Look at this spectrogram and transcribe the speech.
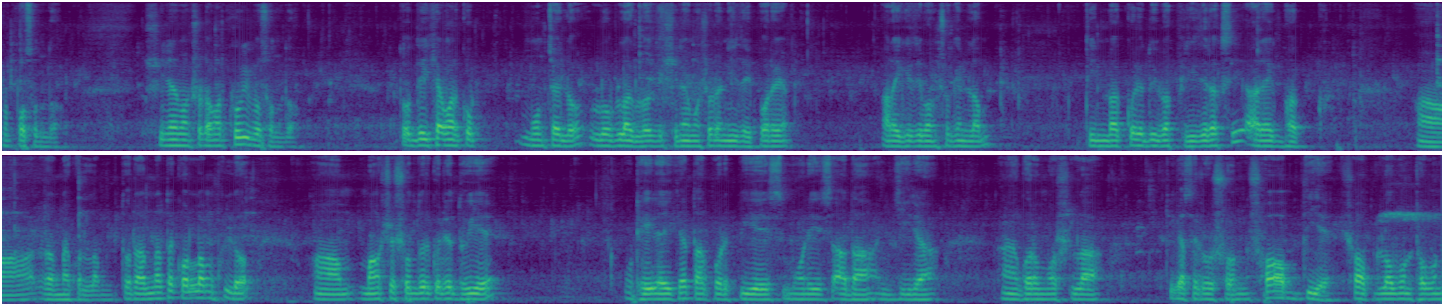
খুব পছন্দ। সিনার মাংসটা আমার খুবই পছন্দ। দেখে আমার খুব মন চাইলো, লোভ লাগল যে সিনার মাংসটা নিয়ে যাই। পরে আড়াই কেজি মাংস কিনলাম। তিন ভাগ করে দুই ভাগ ফ্রিজে রাখছি আর এক ভাগ রান্না করলাম। তো রান্নাটা করলাম হলো মাংস সুন্দর করে ধুয়ে, উঠেই রাইখে, তারপরে পেঁয়াজ, মরিচ, আদা, জিরা গরম মশলা, ঠিক আছে, রসুন সব দিয়ে, সব লবণ টবণ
